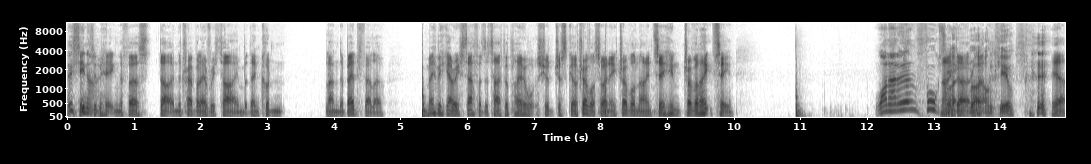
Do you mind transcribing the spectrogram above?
he seems to be hitting the first dart in the treble every time, but then couldn't land a bedfellow. Maybe Gary Stafford's the type of player who should just go treble 20, treble 19, treble 18. 140. Nine Right, dart- right no- on cue. Yeah.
